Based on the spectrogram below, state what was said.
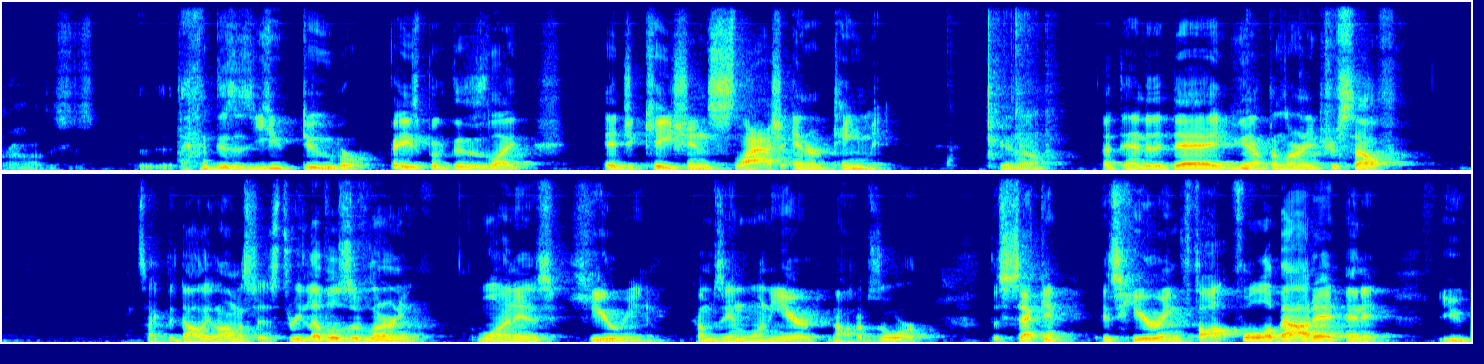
bro, this is, this is YouTube or Facebook. This is like, education slash entertainment. You know, at the end of the day, you're gonna have to learn it yourself. It's like the Dalai Lama says, three levels of learning. One is hearing, comes in one ear, not absorb. The second is hearing, thoughtful about it, and it you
